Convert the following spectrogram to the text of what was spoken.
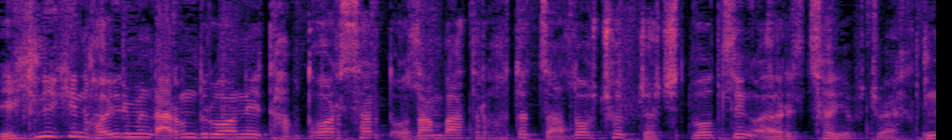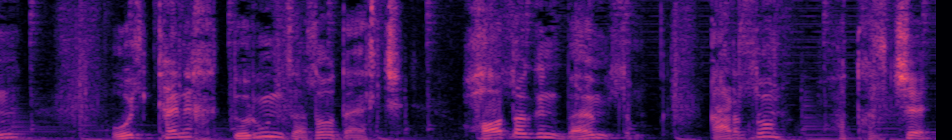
Эхнийх нь 2014 оны 5 дугаар сард Улаанбаатар хотод залуучууд жочд буудлын ойролцоо явж байхад нь үл таних дөрвөн залуу дайрч хоолойг нь боомлон гарлуу нь хотголжээ.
